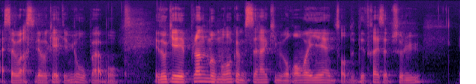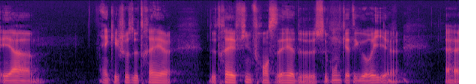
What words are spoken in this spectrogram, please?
à savoir si l'avocat était mûr ou pas. Bon. Et donc il y avait plein de moments comme ça qui me renvoyaient à une sorte de détresse absolue et à, quelque chose de très, de très film français de seconde catégorie. Euh, euh,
